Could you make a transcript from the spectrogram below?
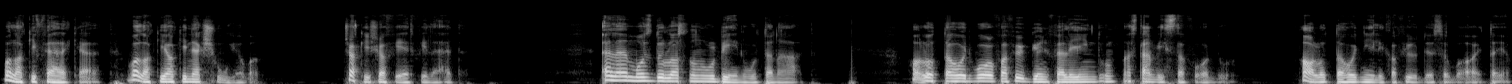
Valaki felkelt, valaki, akinek súlya van. Csak is a férfi lehetett. Ellen mozdulatlanul bénultan állt. Hallotta, hogy Wolf a függöny felé indul, aztán visszafordul. Hallotta, hogy nyílik a fürdőszoba ajtaja.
